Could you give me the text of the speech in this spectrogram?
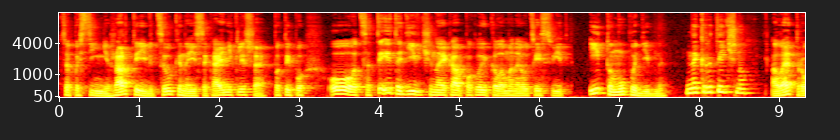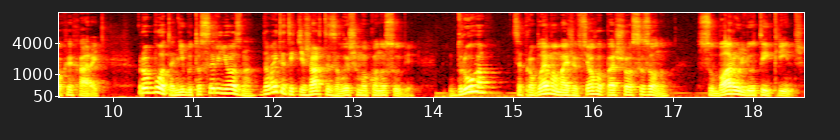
це постійні жарти і відсилки на ісекайні кліше, по типу О, це ти та дівчина, яка покликала мене у цей світ, і тому подібне. Не критично, але трохи харить. Робота нібито серйозна, давайте такі жарти залишимо коносубі. Друга це проблема майже всього першого сезону. Субару лютий крінж,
